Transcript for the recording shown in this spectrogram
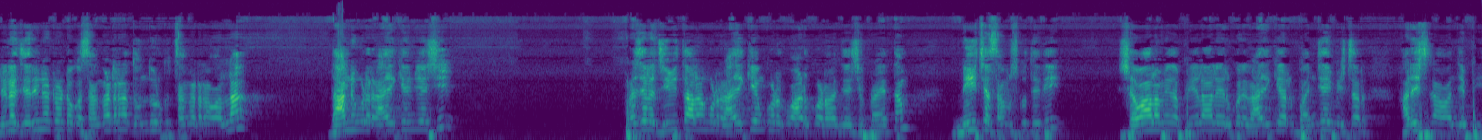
నిన్న జరిగినటువంటి ఒక సంఘటన దుందుడుకు సంఘటన వల్ల దాన్ని కూడా రాజకీయం చేసి ప్రజల జీవితాలను కూడా రాజకీయం కొరకు వాడుకోవడం చేసే ప్రయత్నం నీచ సంస్కృతిది శవాల మీద పేలాలు ఏరుకునే రాజకీయాలు బంద్ చేయి మిస్టర్ హరీష్ రావు అని చెప్పి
